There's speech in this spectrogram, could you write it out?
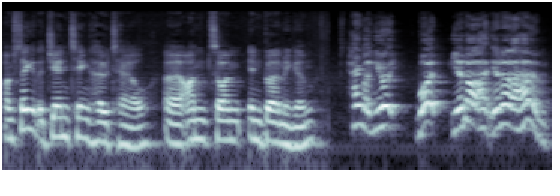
I'm staying at the Genting Hotel. Uh, I'm so I'm in Birmingham. Hang on, you're what? You're not you're not at home.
